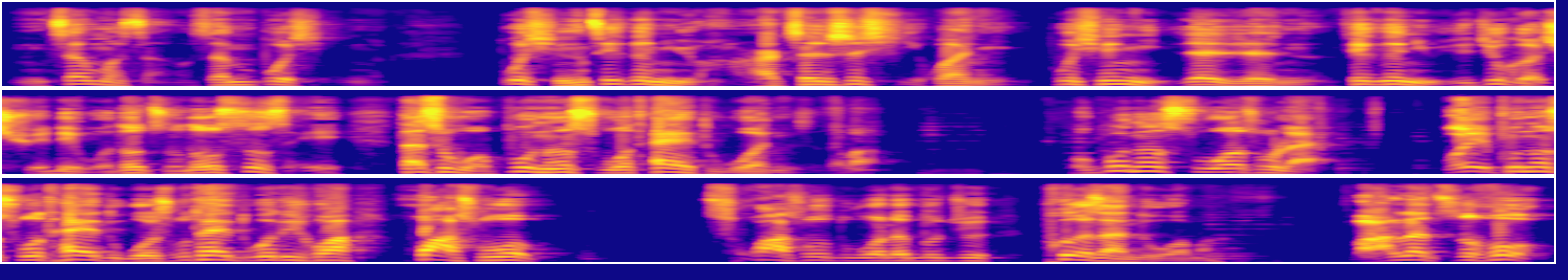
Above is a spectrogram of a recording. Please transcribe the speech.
你这么整真不行啊，不行。这个女孩真是喜欢你，不行你认认。这个女的就搁群里，我都知道是谁，但是我不能说太多，你知道吧？我不能说出来，我也不能说太多，说太多的话，话说话说多了不就破绽多吗？完了之后。”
